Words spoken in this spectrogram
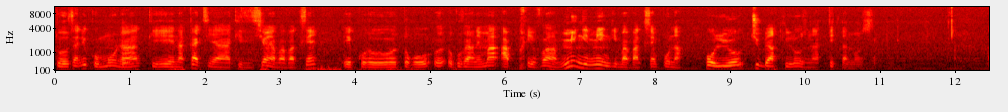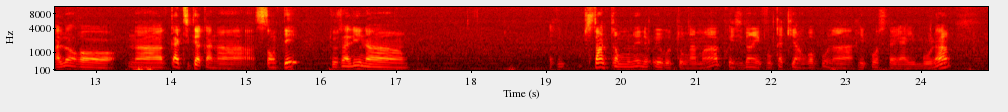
Tozali komona que na kati ya acquisition ya ba vaccins et que toko gouvernement a prevoir mingi mingi ba vaccins pona polio, tuberculose na tetanos. Alors na kati kaka na sante tozali na centre monene oyo ekotongama président evokaki yango mpona riposte ya ebola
